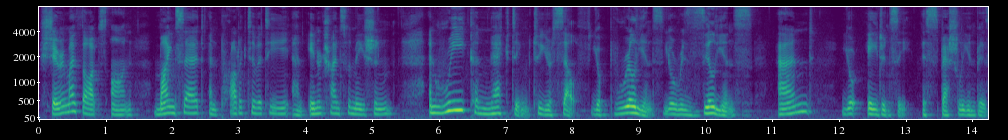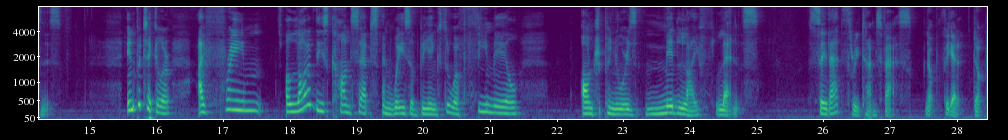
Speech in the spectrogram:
sharing my thoughts on mindset and productivity and inner transformation and reconnecting to yourself, your brilliance, your resilience, and your agency, especially in business. In particular, I frame a lot of these concepts and ways of being through a female entrepreneur's midlife lens. Say that three times fast. No, forget it. Don't.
